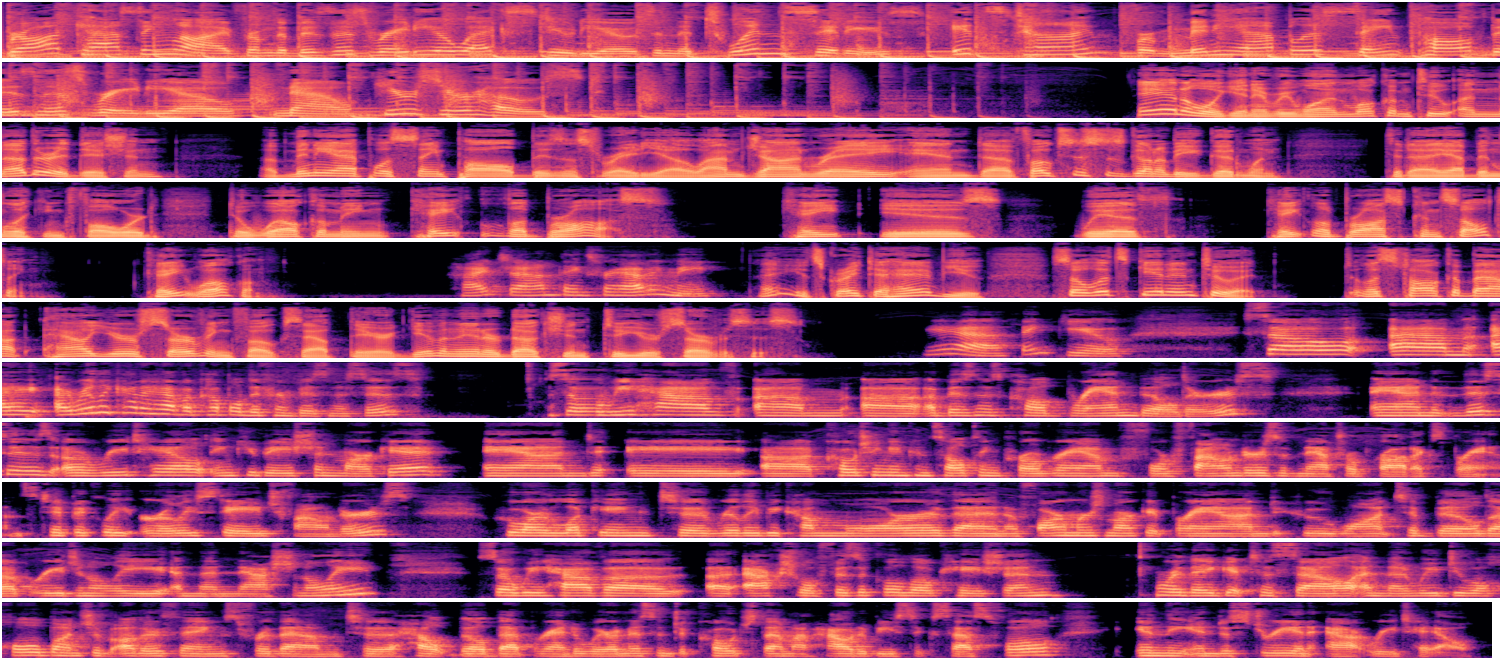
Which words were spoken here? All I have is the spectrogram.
Broadcasting live from the Business Radio X studios in the Twin Cities, it's time for Minneapolis St. Paul Business Radio. Now, here's your host. And hello again, everyone. Welcome to another edition of Minneapolis St. Paul Business Radio. I'm John Ray, and uh, folks, this is going to be a good one today. I've been looking forward to welcoming Kate LaBrosse. Kate is with Kate LaBrosse Consulting. Kate, welcome. Hi, John. Thanks for having me. Hey, it's great to have you. So let's get into it. Let's talk about how you're serving folks out there. Give an introduction to your services. Yeah, thank you. So um, I, I really kind of have a couple different businesses. So we have um, uh, a business called Brand Builders, and this is a retail incubation market and a uh, coaching and consulting program for founders of natural products brands, typically early stage founders who are looking to really become more than a farmer's market brand, who want to build up regionally and then nationally. So we have a, a actual physical location where they get to sell and then we do a whole bunch of other things for them to help build that brand awareness and to coach them on how to be successful in the industry and at retail.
